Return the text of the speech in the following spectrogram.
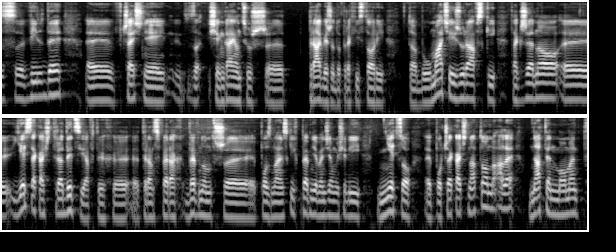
z Wildy. Wcześniej, sięgając już prawie że do prehistorii, to był Maciej Żurawski, także no, y, jest jakaś tradycja w tych y, transferach wewnątrz y, poznańskich. Pewnie będziemy musieli nieco poczekać na to, no ale na ten moment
